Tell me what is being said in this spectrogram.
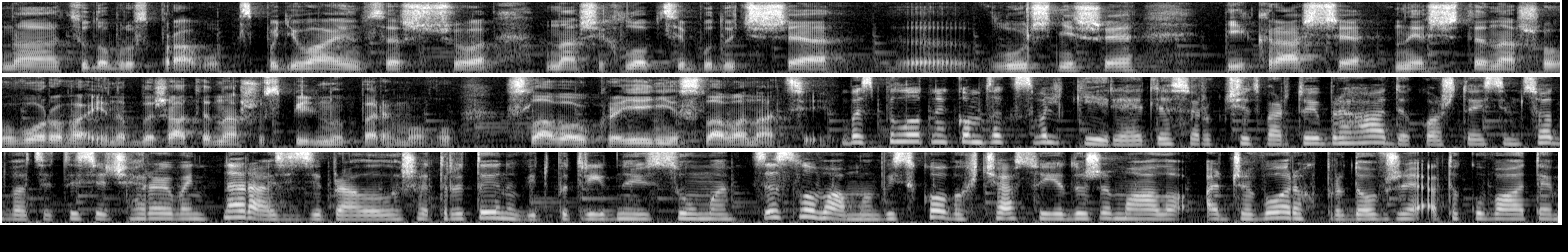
на цю добру справу. Сподіваємося, що наші хлопці будуть ще е, влучніші і краще нищити нашого ворога і наближати нашу спільну перемогу. Слава Україні! Слава нації! Безпілотний комплекс Валькірія для 44-ї бригади коштує 720 тисяч гривень. Наразі зібрали лише третину від потрібної суми. За словами військових, часу є дуже мало, адже ворог продовжує атакувати.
